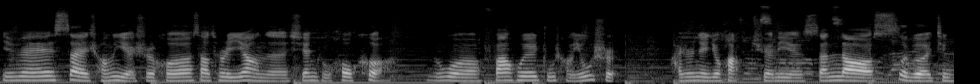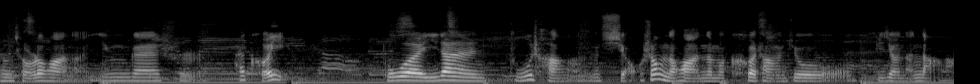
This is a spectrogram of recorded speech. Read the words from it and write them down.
因为赛程也是和萨村一样的先主后客，如果发挥主场优势。还是那句话，确立三到四个净胜球的话呢，应该是还可以。不过一旦主场小胜的话，那么客场就比较难打了。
